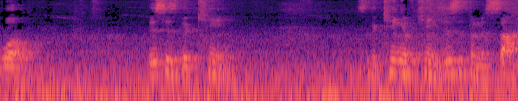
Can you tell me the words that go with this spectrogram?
Whoa. This is the king. This is the king of kings. This is the Messiah.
